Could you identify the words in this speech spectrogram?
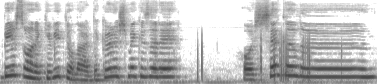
Bir sonraki videolarda görüşmek üzere. Hoşçakalın.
